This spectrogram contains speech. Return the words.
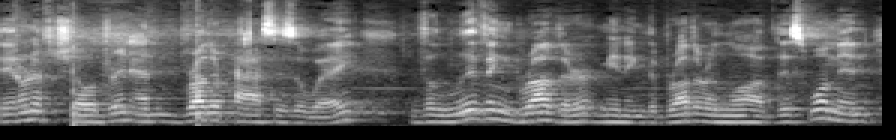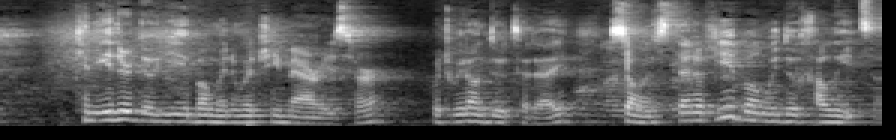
they don't have children, and brother passes away. The living brother, meaning the brother-in-law of this woman, can either do yibam in which he marries her, which we don't do today. So instead of yibam, we do chalitza.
